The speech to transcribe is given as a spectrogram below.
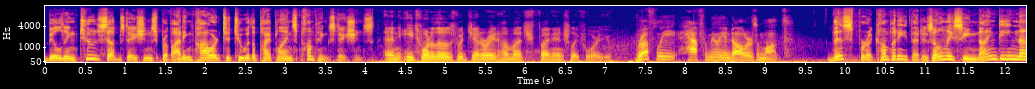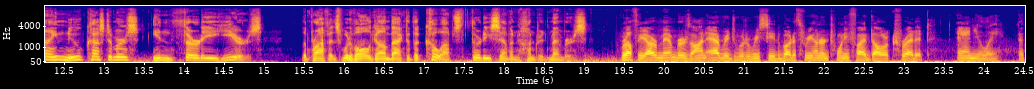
building two substations providing power to two of the pipeline's pumping stations. And each one of those would generate how much financially for you? Roughly half a million dollars a month. This for a company that has only seen 99 new customers in 30 years. The profits would have all gone back to the co op's 3,700 members roughly our members on average would have received about a $325 credit annually. That,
